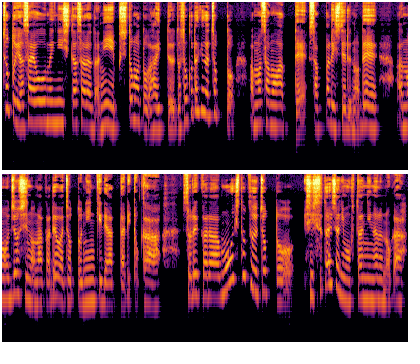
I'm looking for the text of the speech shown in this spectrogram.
ちょっと野菜を多めにしたサラダにプチトマトが入ってると、そこだけがちょっと甘さもあってさっぱりしてるので、あの、女子の中ではちょっと人気であったりとか、それからもう一つちょっと脂質代謝にも負担になるのが、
